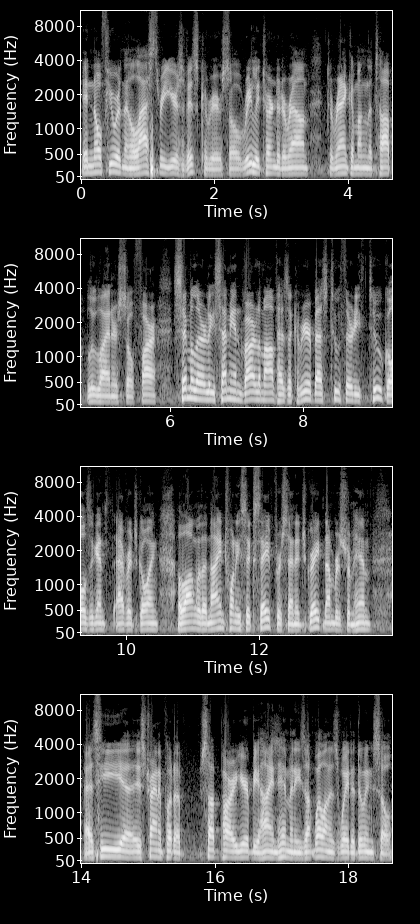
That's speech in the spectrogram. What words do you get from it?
in no fewer than the last three years of his career. So really turned it around to rank among the top blue liners so far. Similarly, Semyon Varlamov has a career best 232 goals against average going, along with a 926 save percentage. Great numbers from him as he uh, is trying to put a subpar year behind him, and he's well on his way to doing so.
